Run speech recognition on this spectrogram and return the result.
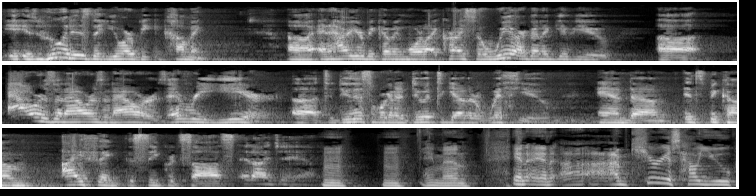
is who it is that you are becoming, uh, and how you're becoming more like Christ. So we are going to give you uh, hours and hours and hours every year uh, to do this, and we're going to do it together with you. And um, it's become, I think, the secret sauce at IJM. Hmm. Mm, amen. And and I, am curious how you.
